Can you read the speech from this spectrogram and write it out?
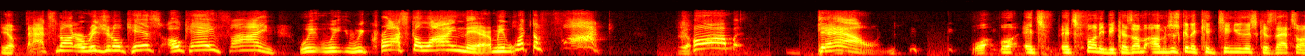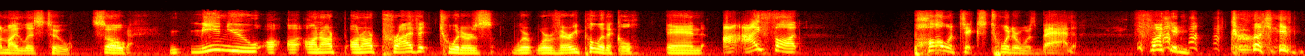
Yep. That's not original Kiss. Okay, fine. We we we crossed the line there. I mean, what the fuck? Calm down. Well, well, it's it's funny because I'm I'm just going to continue this because that's on my list too. So, m- me and you o- o- on our on our private Twitters, we're we're very political, and I, I thought politics Twitter was bad. Fucking fucking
